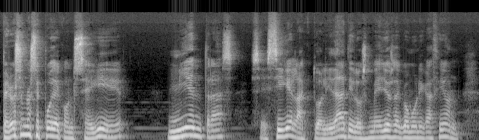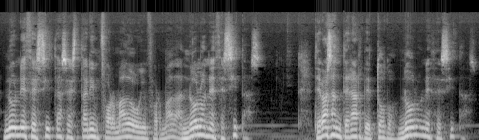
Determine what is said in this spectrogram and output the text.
Pero eso no se puede conseguir mientras se sigue la actualidad y los medios de comunicación. No necesitas estar informado o informada, no lo necesitas. Te vas a enterar de todo, no lo necesitas.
